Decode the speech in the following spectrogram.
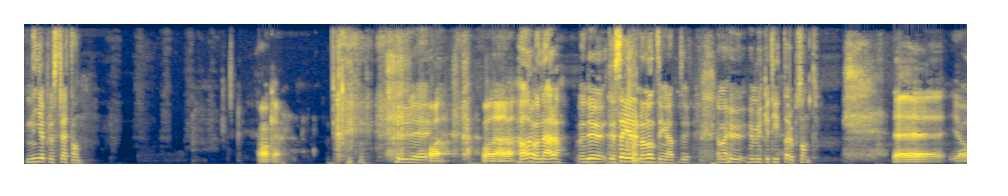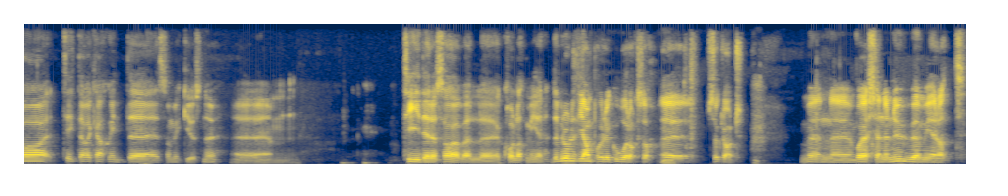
9 plus 13. Okej. Hur, eh, Var, var nära. Ja, det var nära. Men det, det säger ändå någonting att du, ja men hur, hur mycket tittar du på sånt? Eh, jag tittar väl kanske inte så mycket just nu. Eh, tidigare så har jag väl eh, kollat mer. Det beror lite grann på hur det går också, eh, såklart. Men eh, vad jag känner nu är mer att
